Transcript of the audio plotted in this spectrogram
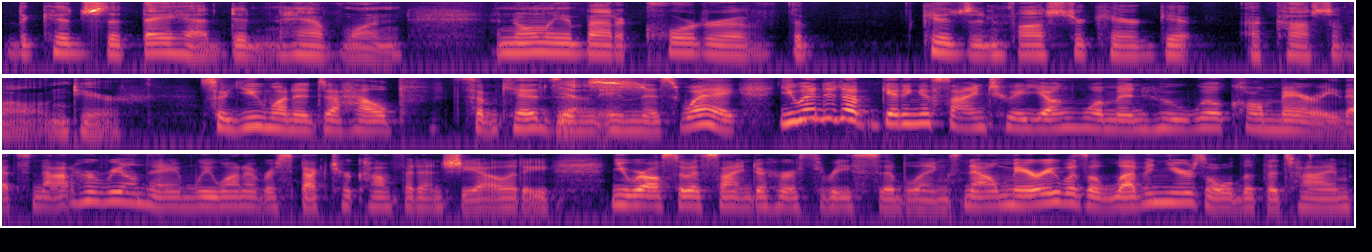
the kids that they had didn't have one, and only about a quarter of the kids in foster care get a CASA volunteer. So you wanted to help some kids yes. in, in this way. You ended up getting assigned to a young woman who we'll call Mary. That's not her real name. We want to respect her confidentiality. You were also assigned to her three siblings. Now, Mary was 11 years old at the time.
